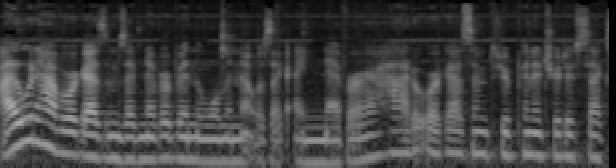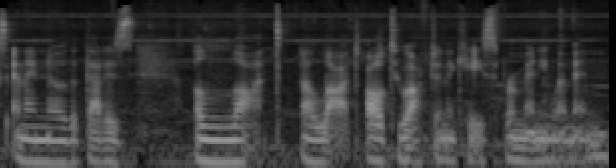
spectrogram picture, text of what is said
I would have orgasms. I've never been the woman that was like, I never had orgasm through penetrative sex, and I know that that is a lot, a lot, all too often a case for many women.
